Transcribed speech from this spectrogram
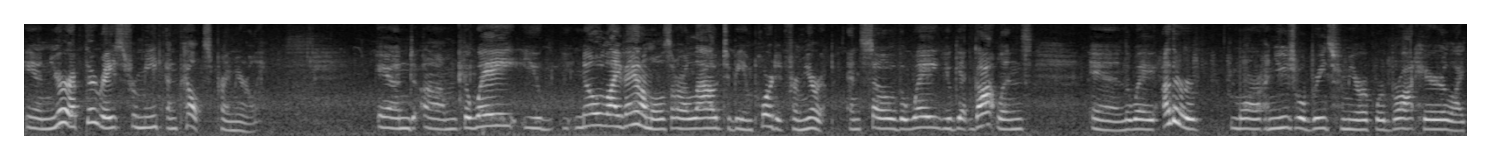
in Europe, they're raised for meat and pelts primarily. And um, the way you no live animals are allowed to be imported from Europe. And so the way you get Gotlands and the way other more unusual breeds from Europe were brought here, like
